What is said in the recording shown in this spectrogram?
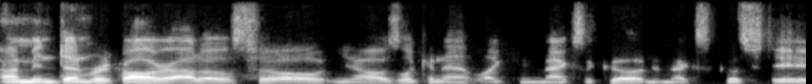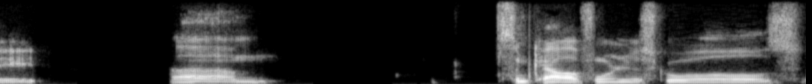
I'm in Denver, Colorado, so you know I was looking at like New Mexico, New Mexico State, um, some California schools,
